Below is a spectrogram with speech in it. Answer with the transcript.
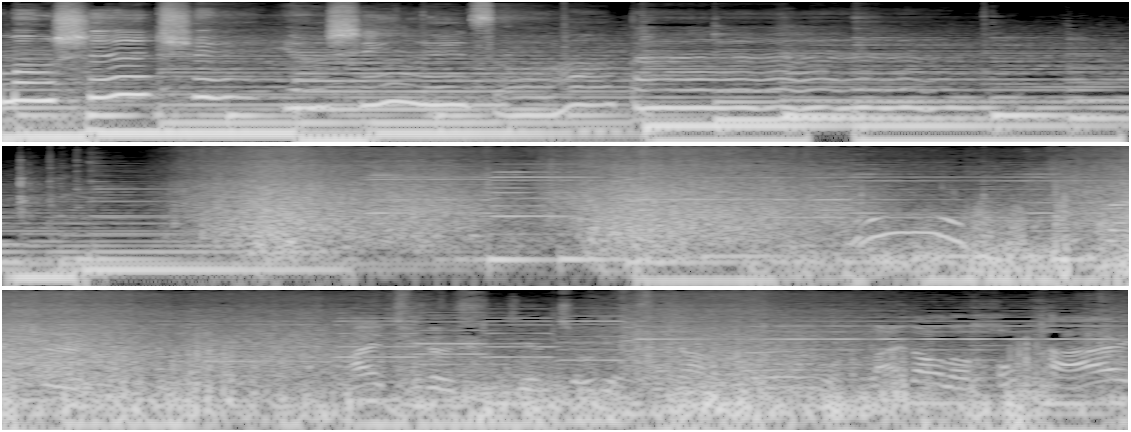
梦逝去，有新侣作伴。但是爱去的时间九点三十二分，我们来到了红海，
